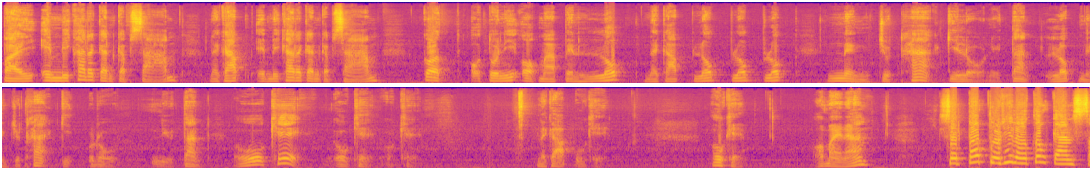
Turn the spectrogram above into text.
ไป m มีค่าเท่ากันกับ3นะครับ m มีค่าเท่ากันกับ 3 ก็ตัวนี้ออกมาเป็นลบนะครับลบลบลบ1.5 กิโลนิวตันลบ 1.5 กิโลนิวตันโอเค โอเค โอเค นะครับ โอเค โอเค เอาใหม่นะ เสร็จปั๊บตัวที่เราต้องการส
